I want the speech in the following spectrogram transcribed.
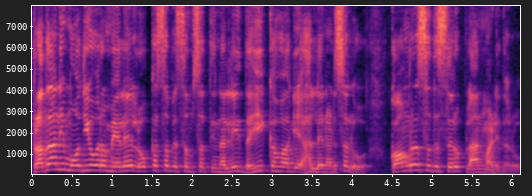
ಪ್ರಧಾನಿ ಮೋದಿಯವರ ಮೇಲೆ ಲೋಕಸಭೆ ಸಂಸತ್ತಿನಲ್ಲಿ ದೈಹಿಕವಾಗಿ ಹಲ್ಲೆ ನಡೆಸಲು ಕಾಂಗ್ರೆಸ್ ಸದಸ್ಯರು ಪ್ಲಾನ್ ಮಾಡಿದರು.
